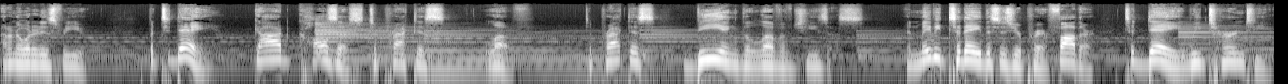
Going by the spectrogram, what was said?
I don't know what it is for you. But today, God calls us to practice love, to practice being the love of Jesus. And maybe today this is your prayer Father, today we turn to you.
